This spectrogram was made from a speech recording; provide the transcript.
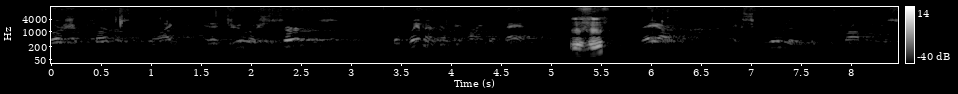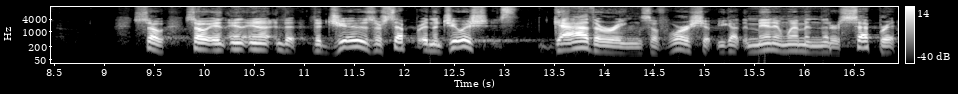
worship service, if you like, in a Jewish service, the women are behind the veil. hmm They are excluded from the assembly. So, so in, in, in the, the Jews are separate, in the Jewish gatherings of worship. You got the men and women that are separate,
